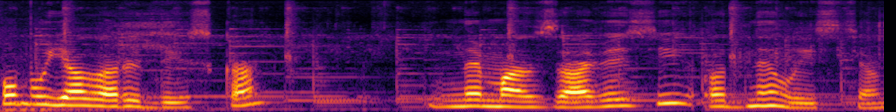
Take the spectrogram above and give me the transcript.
Побуяла редиска, нема завязі, одне листя.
